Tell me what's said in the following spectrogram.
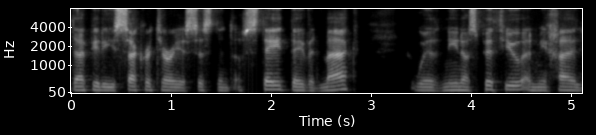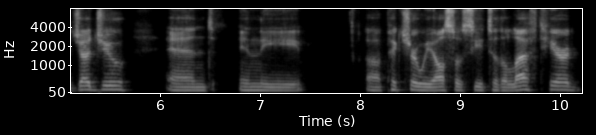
Deputy Secretary Assistant of State David Mack with Ninos Pythiou and Mikhail Judju. And in the uh, picture, we also see to the left here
